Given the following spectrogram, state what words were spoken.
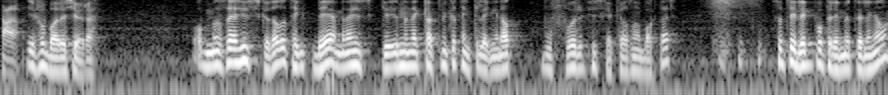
Ja, ja, vi får bare kjøre. Og, men, så jeg husker at jeg hadde tenkt det, men jeg, husker, men jeg klarte ikke å tenke lenger at hvorfor husker jeg ikke hva som er bak der. Så i tillegg på premieutdelinga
